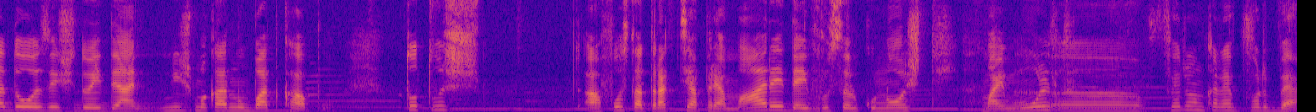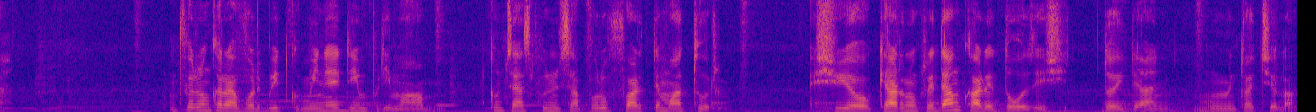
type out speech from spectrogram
a, 22 de ani, nici măcar nu bat capul. Totuși, a fost atracția prea mare, de ai vrut să-l cunoști mai mult? Uh, felul în care vorbea, în felul în care a vorbit cu mine din prima, cum ți-am spus, mi s-a părut foarte matur. Și eu chiar nu credeam că are 22 de ani în momentul acela.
